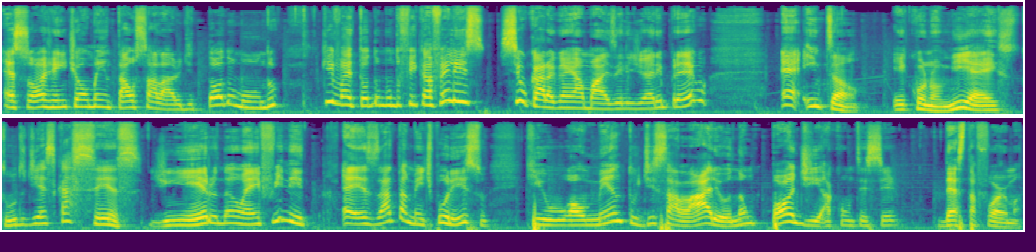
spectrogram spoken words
É só a gente aumentar o salário de todo mundo, que vai todo mundo ficar feliz. Se o cara ganhar mais, ele gera emprego. É, então, economia é estudo de escassez. Dinheiro não é infinito. É exatamente por isso que o aumento de salário não pode acontecer desta forma.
